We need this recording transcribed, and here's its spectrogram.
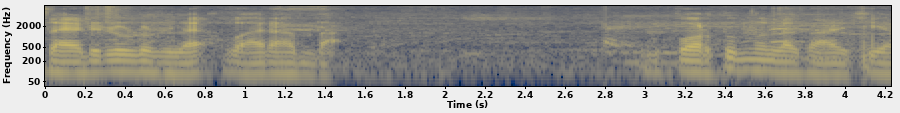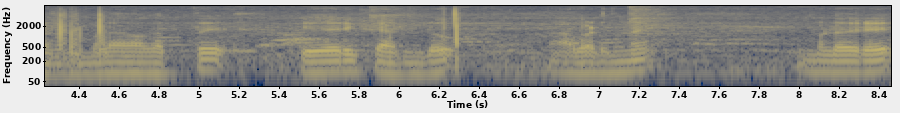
സൈഡിലൂടെയുള്ള വരാന്ത. പുറത്തുനിന്നുള്ള കാഴ്ചയാണ്. നമ്മളെ അകത്ത് കയറി കണ്ടു. അവിടുന്ന് നമ്മളൊരു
